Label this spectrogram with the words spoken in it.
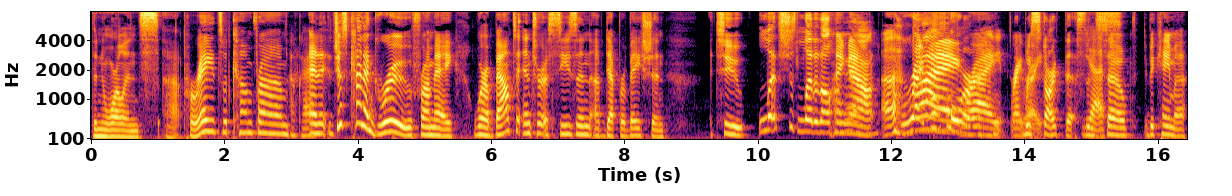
the New Orleans uh, parades would come from. Okay. And it just kind of grew from a we're about to enter a season of deprivation to let's just let it all hang out right, Right, before right, right, we right. start this. And so it became a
